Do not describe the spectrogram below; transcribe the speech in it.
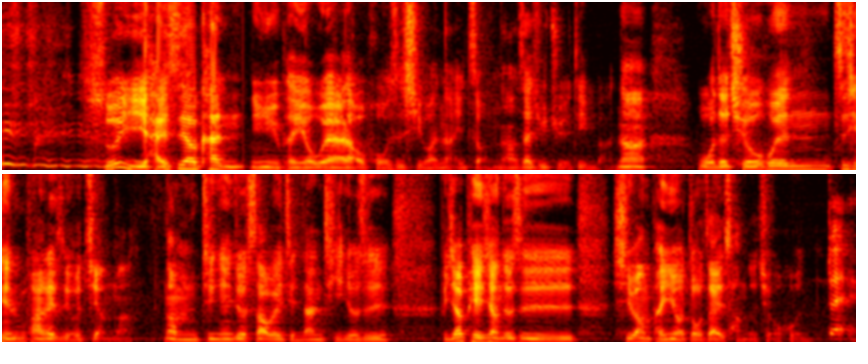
所以还是要看你女朋友未来老婆是喜欢哪一种，然后再去决定吧。那我的求婚之前录 p o d 有讲嘛，那我们今天就稍微简单提，就是比较偏向就是希望朋友都在场的求婚。对，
